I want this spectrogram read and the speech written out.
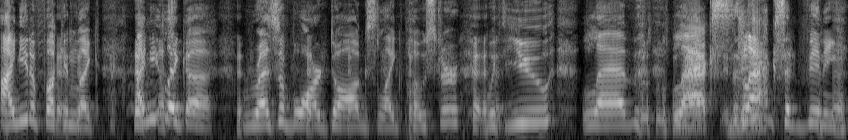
I need a fucking like I need like a Reservoir Dogs like poster with you, Lev, Lex, and Lax, and Vinny.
